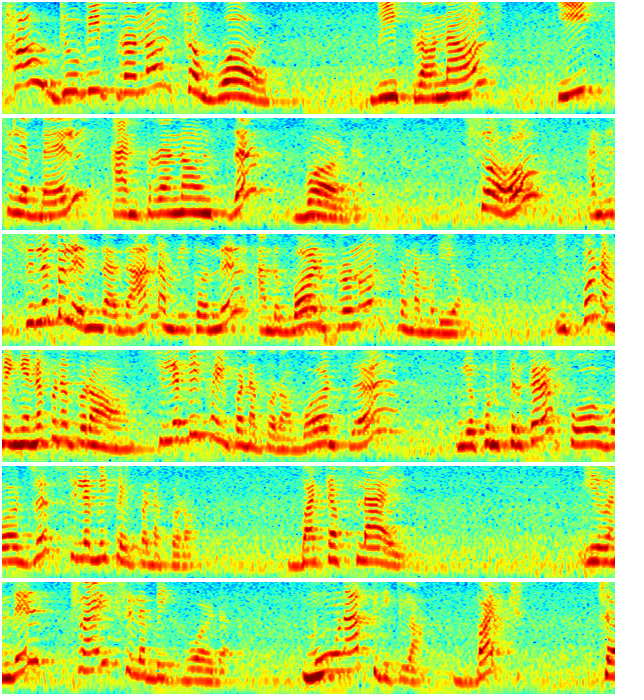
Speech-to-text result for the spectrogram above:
How do we pronounce a word? We pronounce each syllable and pronounce the word. So அந்த சிலபிள் இருந்தால் தான் நம்மளுக்கு வந்து அந்த வேர்ட் ப்ரொனவுன்ஸ் பண்ண முடியும் இப்போ நம்ம இங்கே என்ன பண்ண போகிறோம் சிலபிஃபை பண்ண போகிறோம் வேர்ட்ஸை இங்கே கொடுத்துருக்க ஃபோர் வேர்ட்ஸை சிலபிஃபை பண்ண போகிறோம் பட்டர்ஃப்ளை இது வந்து ட்ரை சிலபிக் வேர்டு மூணாக பிரிக்கலாம்.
